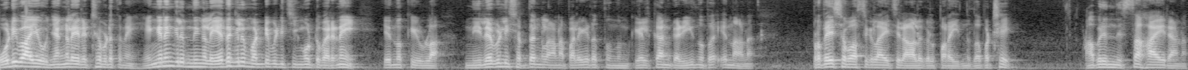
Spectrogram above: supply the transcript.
ഓടിവായോ ഞങ്ങളെ രക്ഷപ്പെടുത്തണേ. എങ്ങനെങ്കിലും നിങ്ങൾ ഏതെങ്കിലും വണ്ടി പിടിച്ച് ഇങ്ങോട്ട് വരണേ എന്നൊക്കെയുള്ള നിലവിളി ശബ്ദങ്ങളാണ് പലയിടത്തു നിന്നും കേൾക്കാൻ കഴിയുന്നത് എന്നാണ് പ്രദേശവാസികളായ ചില ആളുകൾ പറയുന്നത്. പക്ഷേ അവരും നിസ്സഹായരാണ്.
